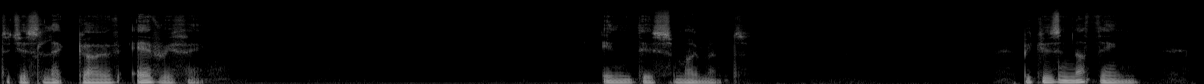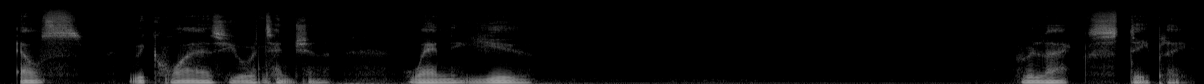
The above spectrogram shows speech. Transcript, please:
to just let go of everything in this moment. Because nothing else requires your attention when you relax deeply.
